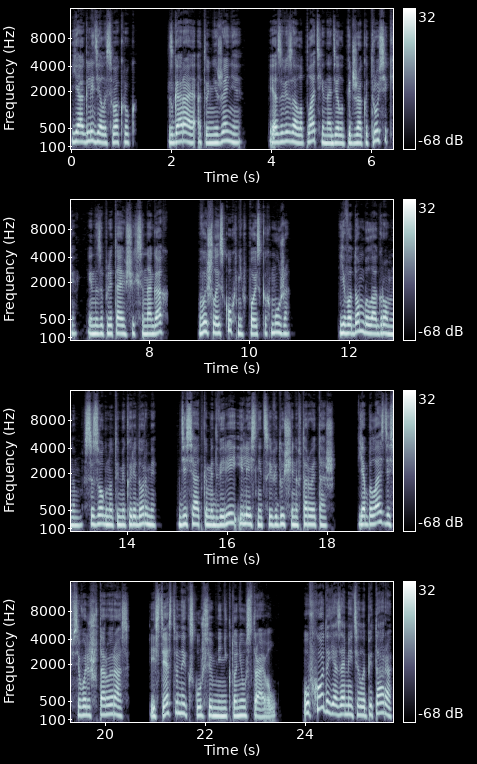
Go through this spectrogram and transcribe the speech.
Я огляделась вокруг. Сгорая от унижения, я завязала платье, надела пиджак и трусики, и на заплетающихся ногах вышла из кухни в поисках мужа. Его дом был огромным, с изогнутыми коридорами, десятками дверей и лестницей, ведущей на второй этаж. Я была здесь всего лишь второй раз. Естественно, экскурсию мне никто не устраивал. У входа я заметила Питара,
